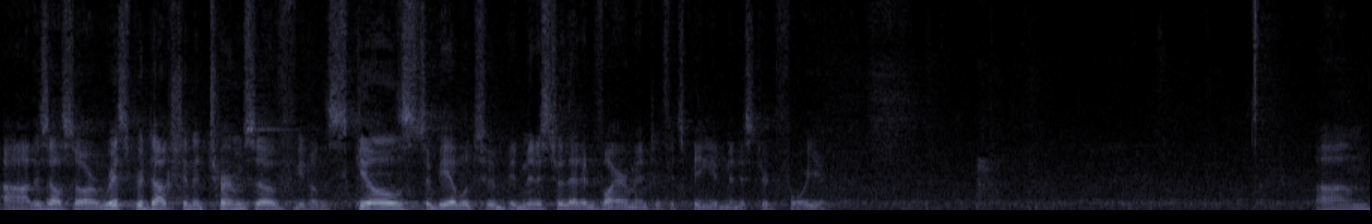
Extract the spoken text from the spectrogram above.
Uh, there's also a risk reduction in terms of you know, the skills to be able to administer that environment if it's being administered for you. Um,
